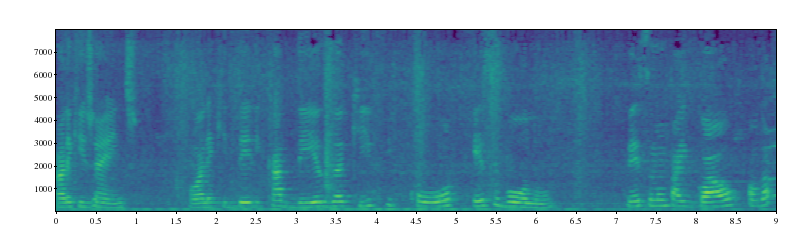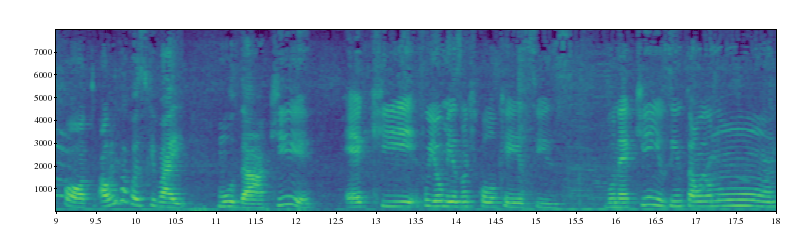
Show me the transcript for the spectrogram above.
Olha aqui, gente. Olha que delicadeza que ficou esse bolo. Ver se não tá igual ao da foto. A única coisa que vai mudar aqui é que fui eu mesma que coloquei esses bonequinhos, então eu não,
